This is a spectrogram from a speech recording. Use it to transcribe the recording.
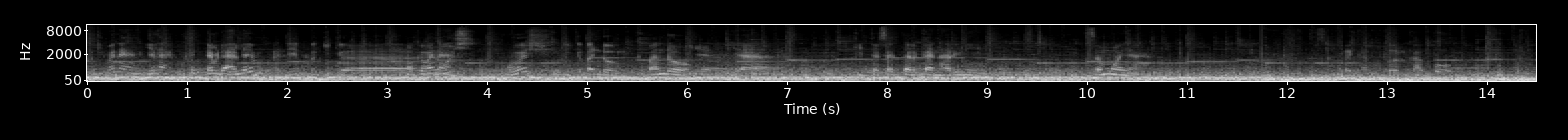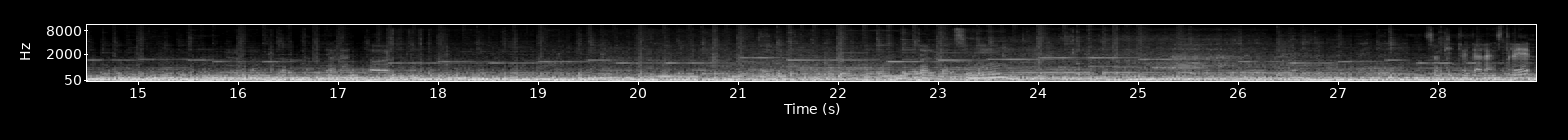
Pergi mana? Yelah Daripada Halim Dia pergi ke Mau ke mana? Wush, Wush pergi ke Bandung. Ke Bandung? Ya. Ya. Kita settlekan hari ni. Semuanya. Sampai kat tol straight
